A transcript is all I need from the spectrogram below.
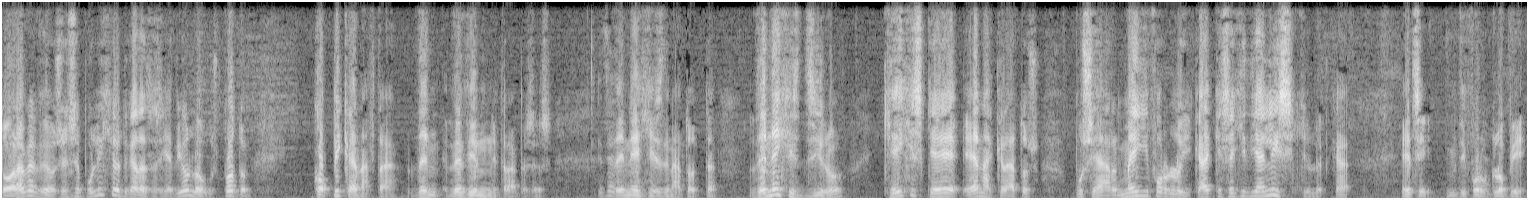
Τώρα βεβαίως είναι σε πολύ χειρότερη κατάσταση για δύο λόγους. Πρώτον, κοπήκαν αυτά, δεν, δεν δίνουν οι τράπεζες. Δεν, δεν έχεις δυνατότητα. Δεν έχεις τζίρο και έχεις και ένα κράτος που σε αρμέγει φορολογικά και σε έχει διαλύσει κυριολεκτικά. Έτσι, με τη φοροκλοπή.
